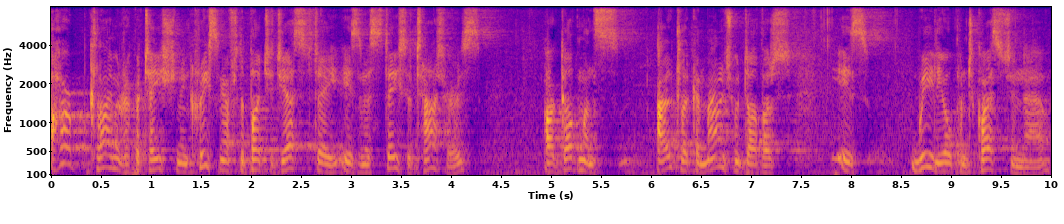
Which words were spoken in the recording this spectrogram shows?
Our climate reputation, increasing after the budget yesterday, is in a state of tatters. Our government's outlook and management of it is really open to question now.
